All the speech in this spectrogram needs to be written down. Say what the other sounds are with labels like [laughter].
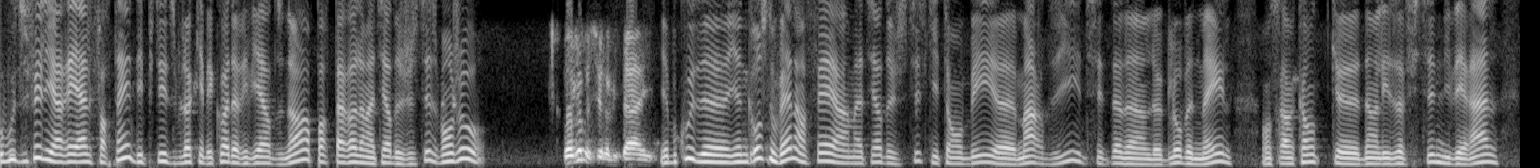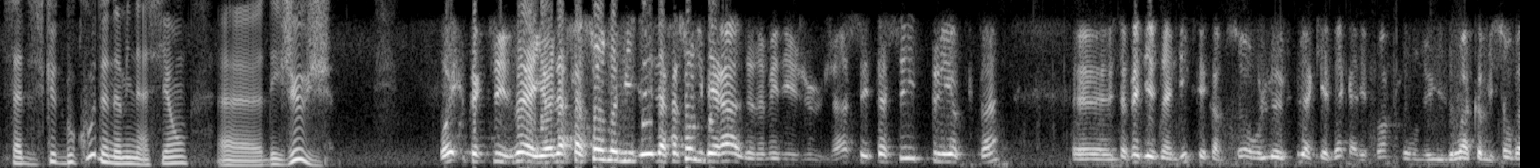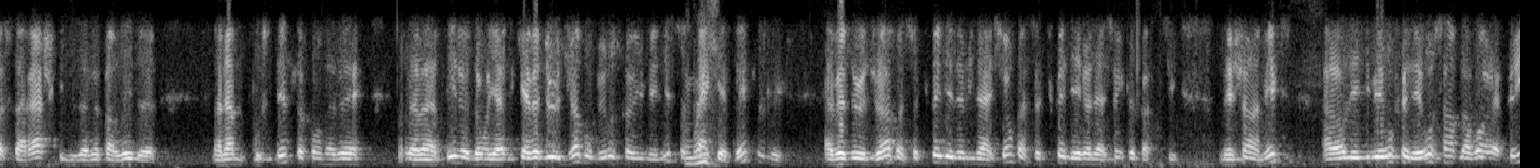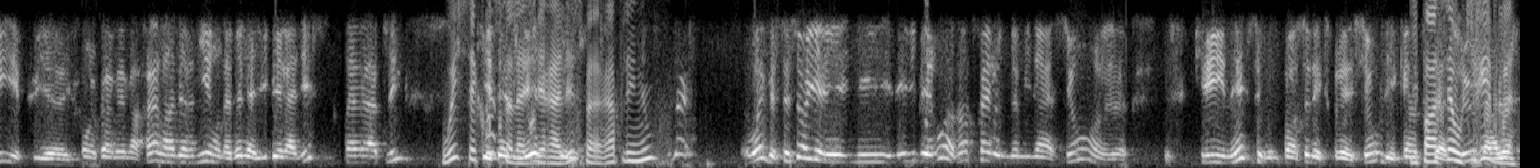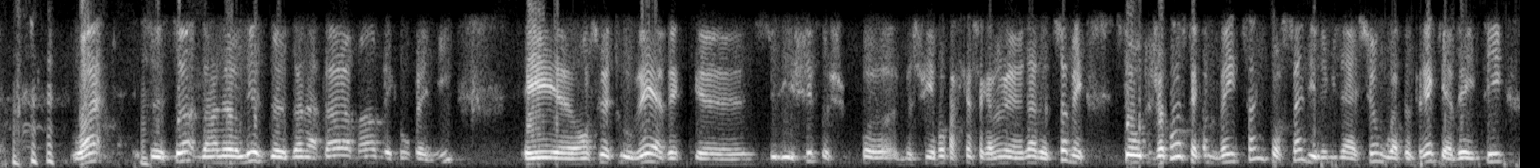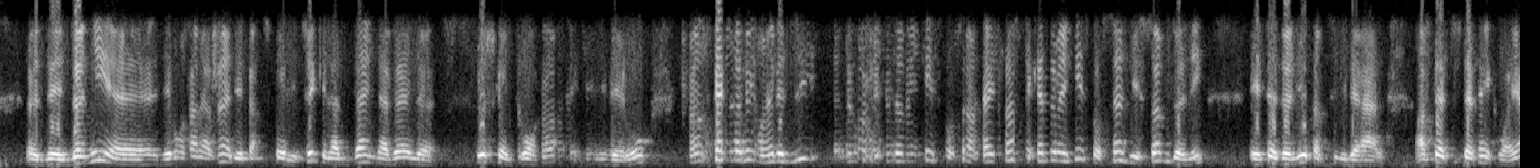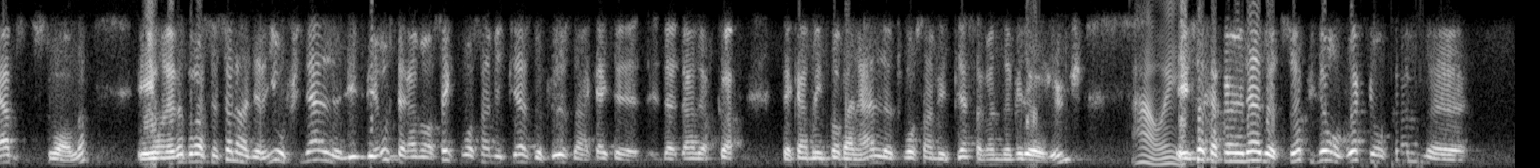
Au bout du fil, il y a Réal Fortin, député du Bloc québécois de Rivière-du-Nord, porte-parole en matière de justice. Bonjour. Bonjour, M. Robitaille. Il y a beaucoup de, il y a une grosse nouvelle, en fait, en matière de justice qui est tombée euh, mardi. C'était dans le Globe and Mail. On se rend compte que dans les officines libérales, ça discute beaucoup de nominations euh, des juges. Oui, effectivement. Il y a la façon, la façon libérale de nommer des juges. Hein. C'est assez préoccupant. Euh, ça fait des années que c'est comme ça. On l'a vu à Québec à l'époque. On a eu le droit à la commission Bastarache qui nous avait parlé de Mme Poustit, qu'on avait, on avait appelé, là, dont il y avait, qui avait deux jobs au bureau du premier ministre. C'était à Québec. elle avait deux jobs. Elle s'occupait des nominations, elle s'occupait des relations avec le parti méchant mix. Alors, les libéraux fédéraux semblent avoir appris et puis euh, ils font un peu la même affaire. L'an dernier, on avait la libéraliste, on avait appelé. Oui, c'était quoi ça, la libéraliste? Rappelez-nous. Oui, mais c'est ça. Les, les, libéraux, avant de faire une nomination, euh, screenaient, si vous me passez l'expression, les candidats. Ils passaient au crible. [laughs] Oui, c'est ça, dans leur liste de donateurs, membres et compagnies. Et euh, on se retrouvait avec, euh, sur les chiffres, je ne me souviens pas parce que ça fait quand même un an de ça, mais je pense que c'était comme 25% des nominations ou à peu près qui avaient été euh, des, données, euh, des montants d'argent à des partis politiques. Et là-dedans, il y avait le, plus que le trois quarts avec les libéraux. Je pense que 80, on avait dit, 95 en tête, je pense que 95% des sommes données étaient données au Parti libéral. Alors, c'était incroyable, cette histoire-là. Et on avait brossé ça l'an dernier. Au final, les libéraux s'étaient ramassés avec 300 000 de plus dans, euh, dans leur coffre. C'était quand même pas banal, là, 300 000 avant de nommer leur juge. Ah oui. Et ça, ça fait un an de ça. Puis là, on voit qu'ils ont comme euh,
